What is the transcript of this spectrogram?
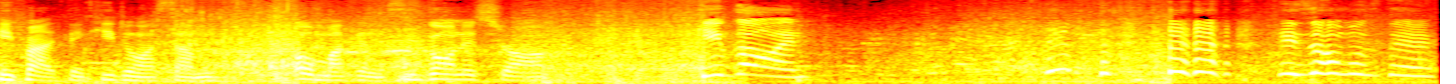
He probably think he doing something. Oh my goodness, he's going in strong. Keep going. he's almost there.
